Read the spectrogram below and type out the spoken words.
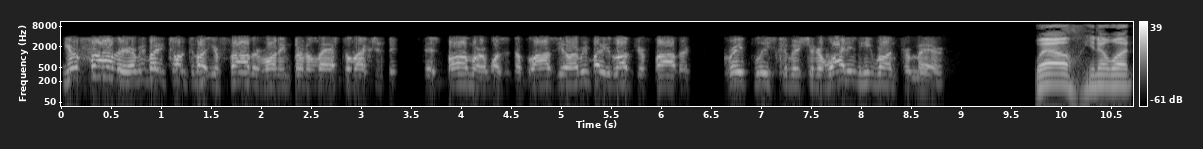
your father. Everybody talked about your father running for the last election. this bomber, was it de Blasio? Everybody loved your father. Great police commissioner. Why didn't he run for mayor? Well, you know what?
